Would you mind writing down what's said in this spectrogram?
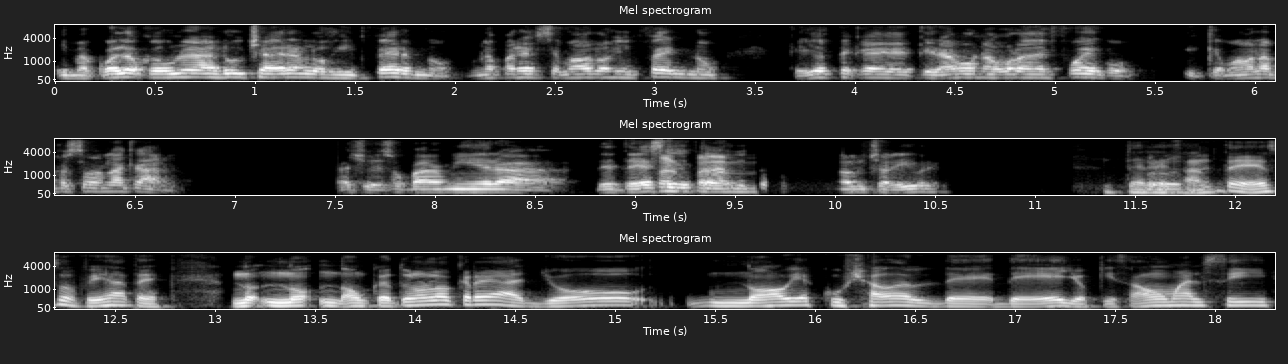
y, me acuerdo que una de las luchas eran los infernos, una pareja se llamaba los infernos, que ellos te que tiraban una bola de fuego y quemaban a la persona en la cara. Eso para mí era, desde ese una lucha libre. Interesante eso, fíjate. No, no, aunque tú no lo creas, yo no había escuchado de, de ellos. Quizás Omar sí,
